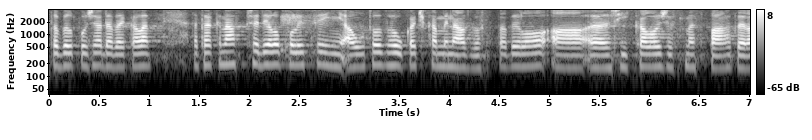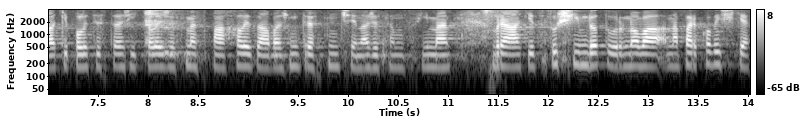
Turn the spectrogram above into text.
To byl požadavek, ale tak nás předjelo policejní auto, s houkačkami nás zastavilo a eh, říkalo, že jsme spáchali, teda ti policisté říkali, že jsme spáchali závažný trestný čin a že se musíme vrátit, tuším, do Turnova na parkoviště.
